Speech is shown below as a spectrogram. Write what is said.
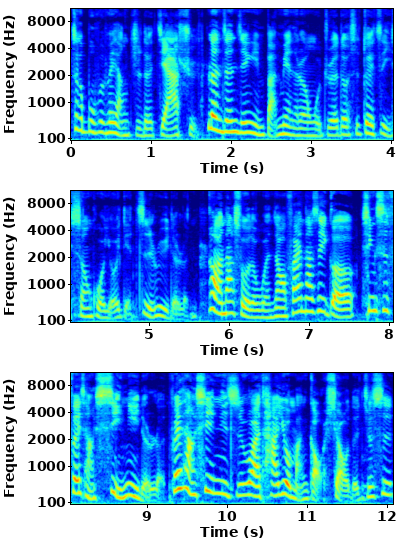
这个部分非常值得嘉许。认真经营版面的人，我觉得是对自己生活有一点自律的人。看完他所有的文章，我发现他是一个心思非常细腻的人，非常细腻之外，他又蛮搞笑的，就是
